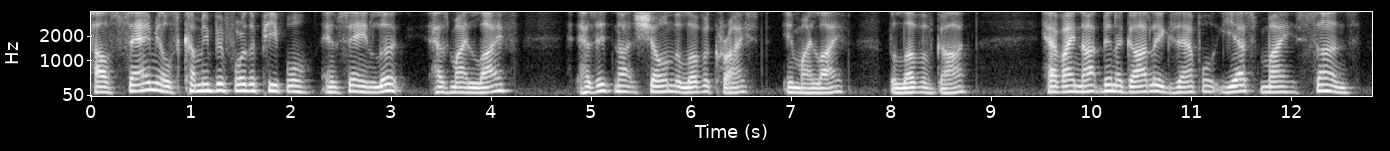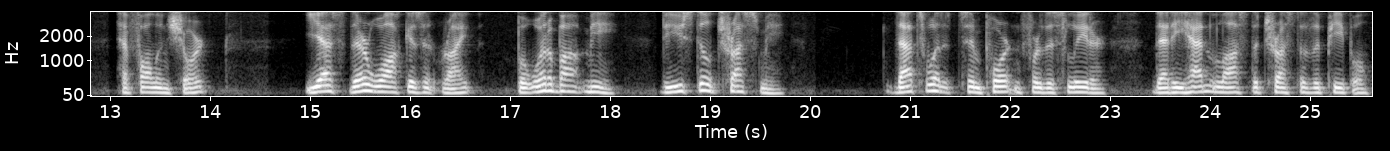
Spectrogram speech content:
how Samuel's coming before the people and saying, Look, has my life, has it not shown the love of Christ in my life, the love of God? Have I not been a godly example? Yes, my sons have fallen short. Yes, their walk isn't right, but what about me? Do you still trust me? That's what it's important for this leader that he hadn't lost the trust of the people.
